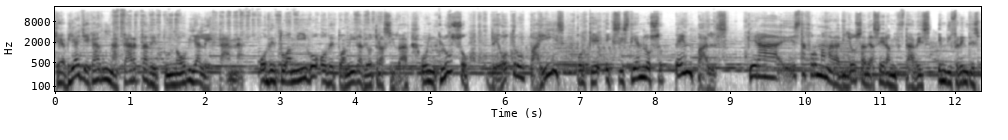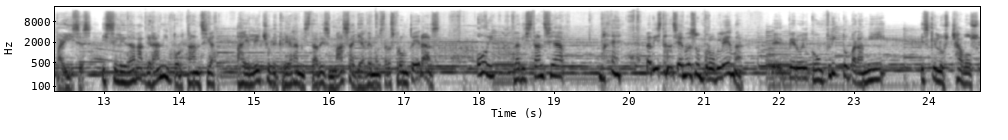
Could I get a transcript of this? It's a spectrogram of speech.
que había llegado una carta de tu novia lejana, o de tu amigo o de tu amiga de otra ciudad, o incluso de otro país, porque existían los pen pals, que era esta forma maravillosa de hacer amistades en diferentes países, y se le daba gran importancia a el hecho de crear amistades más allá de nuestras fronteras. Hoy, la distancia... la distancia no es un problema, eh, pero el conflicto para mí es que los chavos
